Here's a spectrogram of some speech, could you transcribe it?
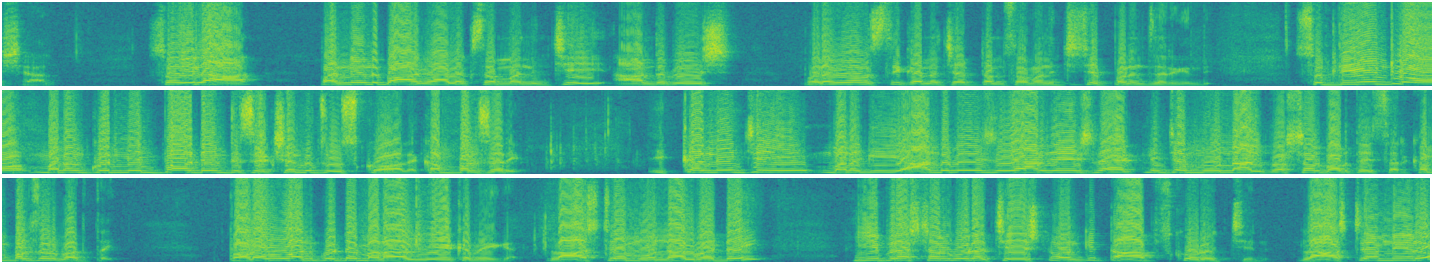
విషయాలు. సో ఇలా పన్నెండు భాగాలకు సంబంధించి ఆంధ్రప్రదేశ్ పునర్వ్యవస్థీకరణ చట్టం సంబంధించి చెప్పడం జరిగింది. సో దీంట్లో మనం కొన్ని ఇంపార్టెంట్ సెక్షన్లు చూసుకోవాలి కంపల్సరీ. ఇక్కడ నుంచి మనకి ఆంధ్రప్రదేశ్ రిఆర్గనైజేషన్ యాక్ట్ నుంచే మూడు నాలుగు ప్రశ్నలు పడతాయి సార్ కంపల్సరీ పడతాయి. పడవు అనుకుంటే మన అవివేకమే లాస్ట్ టైం మూడు నాలుగు పడ్డాయి. ఈ ప్రశ్నలు కూడా చేసిన వానికి టాప్ స్కోర్ వచ్చింది. లాస్ట్ టైం నేను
